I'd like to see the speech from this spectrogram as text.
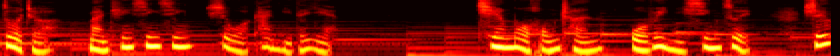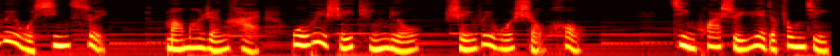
作者：满天星星是我看你的眼。阡陌红尘，我为你心醉，谁为我心碎？茫茫人海，我为谁停留？谁为我守候？镜花水月的风景，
